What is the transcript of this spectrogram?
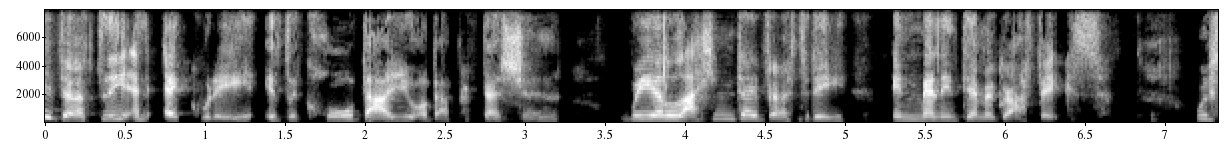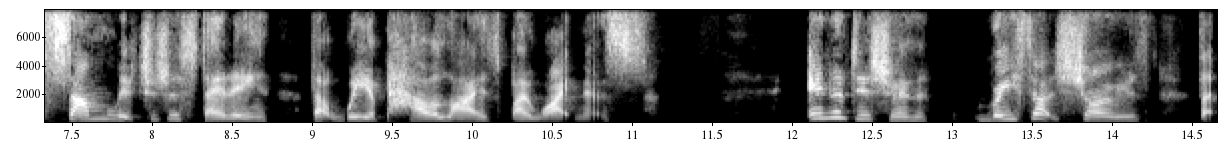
diversity and equity is the core value of our profession, we are lacking diversity in many demographics, with some literature stating that we are paralyzed by whiteness. In addition, research shows that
